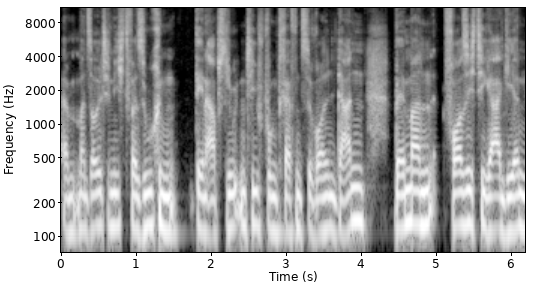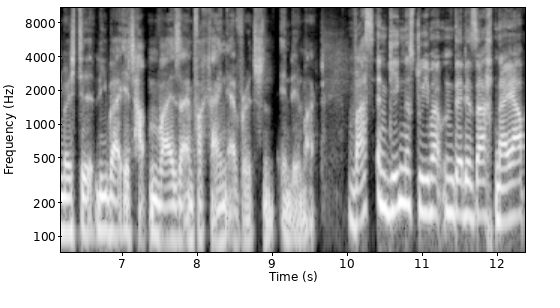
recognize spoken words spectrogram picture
Ähm, man sollte nicht versuchen, den absoluten Tiefpunkt treffen zu wollen, dann, wenn man vorsichtiger agieren möchte, lieber etappenweise einfach rein averagen in den Markt. Was entgegnest du jemandem, der dir sagt, naja,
